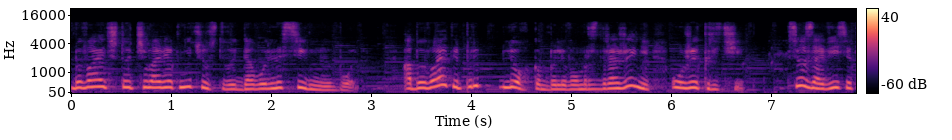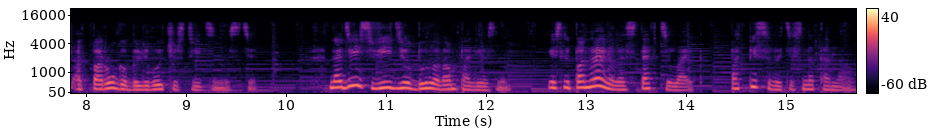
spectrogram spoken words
Бывает, что человек не чувствует довольно сильную боль, а бывает и при легком болевом раздражении уже кричит. Все зависит от порога болевой чувствительности. Надеюсь, видео было вам полезным. Если понравилось, ставьте лайк, подписывайтесь на канал.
